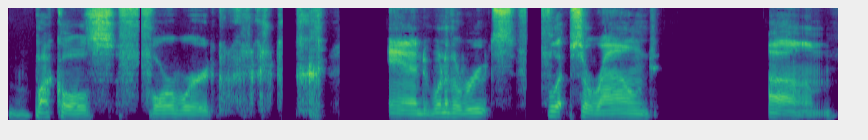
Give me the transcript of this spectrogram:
buckles forward, and one of the roots flips around. Um,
